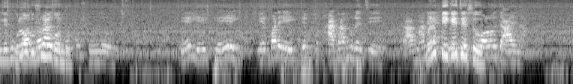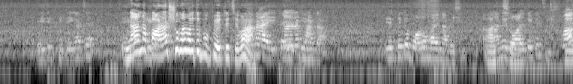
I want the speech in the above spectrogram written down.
লেবুগুলো খুব সুন্দর গন্ধ সুন্দর এই এই এই এরপরে এই যে ফাটা ধরেছে তার মানে মানে পেকেছে তো। যায় না এই যে ফেটে গেছে না না পাড়ার সময় হয়তো ফেটেছে না না এটা এর- ফাটা। এর থেকে বড় হয় না বেশি মানে আচ্ছা। রয় দেখেছিস হ্যাঁ।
